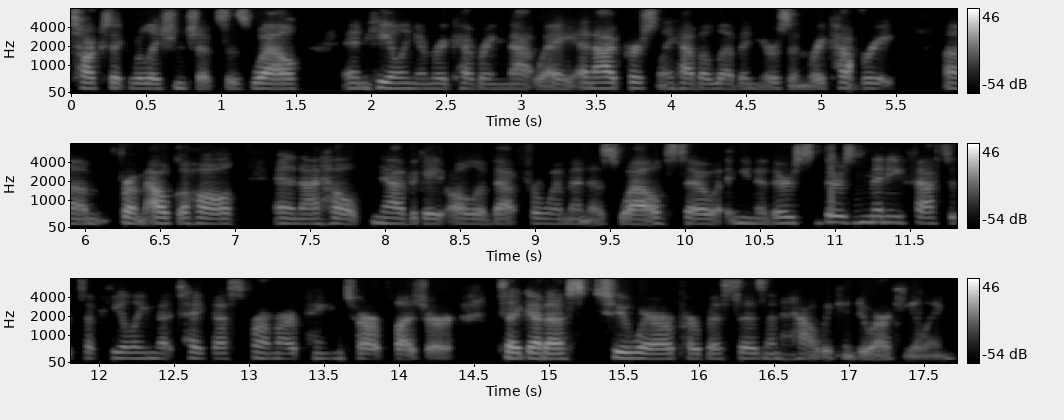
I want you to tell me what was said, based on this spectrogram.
toxic relationships as well and healing and recovering that way. And I personally have 11 years in recovery um, from alcohol and I help navigate all of that for women as well. So, you know, there's there's many facets of healing that take us from our pain to our pleasure to get us to where our purpose is and how we can do our healing.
